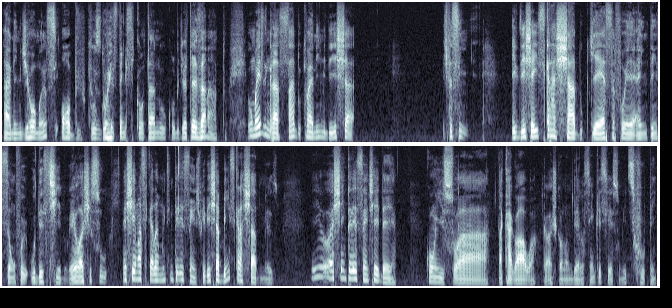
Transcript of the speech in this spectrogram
anime de romance, óbvio que os dois têm que se contar no clube de artesanato. O mais engraçado é que o anime deixa. Tipo assim. Ele deixa escrachado que essa foi a intenção, foi o destino. Eu acho isso. Achei uma sacada muito interessante, porque deixa bem escrachado mesmo. Eu achei interessante a ideia. Com isso, a Takagawa, que eu acho que é o nome dela, sempre esqueço, me desculpem.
